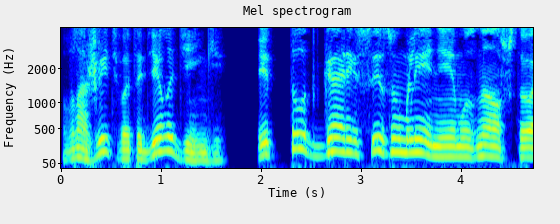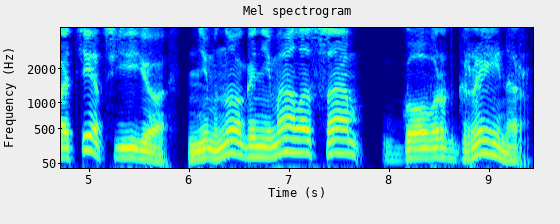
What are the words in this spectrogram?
вложить в это дело деньги. И тут Гарри с изумлением узнал, что отец ее, ни много ни мало, сам Говард Грейнер,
